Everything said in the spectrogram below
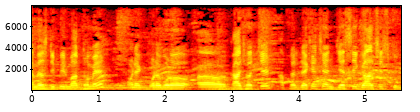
এমএসডিপির মাধ্যমে অনেক বড় বড় কাজ হচ্ছে। আপনারা দেখেছেন JC girls school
